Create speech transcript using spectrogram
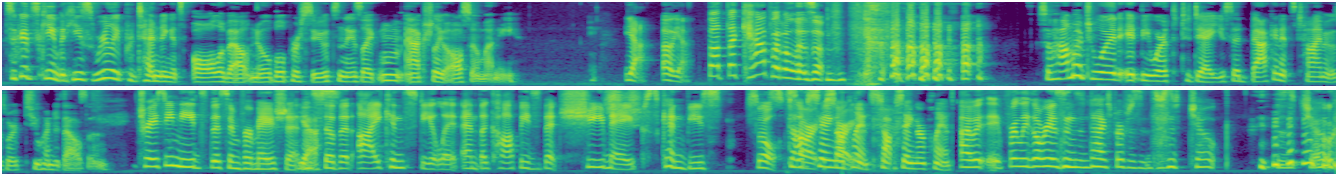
It's a good scheme, but he's really pretending it's all about noble pursuits, and he's like, mm, actually, also money. Yeah. Oh, yeah. But the capitalism. so, how much would it be worth today? You said back in its time, it was worth two hundred thousand. Tracy needs this information Yes. so that I can steal it, and the copies that she makes can be s- sold. Stop sorry, saying sorry. our plans. Stop saying our plans. I w- for legal reasons and tax purposes, this is a joke. This is a joke,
